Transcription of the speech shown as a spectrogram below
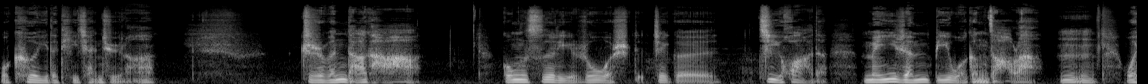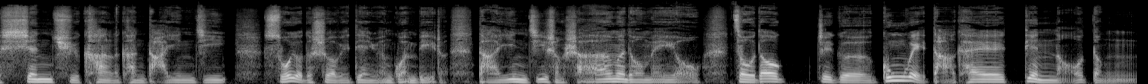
我刻意的提前去了啊，指纹打卡，公司里如果是这个计划的，没人比我更早了。嗯，我先去看了看打印机，所有的设备电源关闭着，打印机上什么都没有。走到这个工位，打开电脑，等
